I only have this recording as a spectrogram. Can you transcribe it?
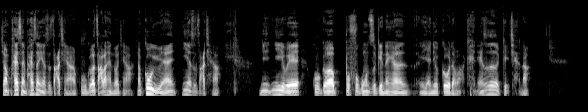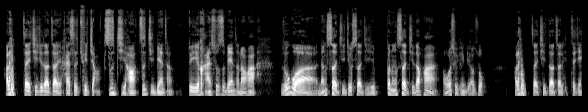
像 Python，Python 也是砸钱啊，谷歌砸了很多钱啊。像 Go 语言，你也是砸钱啊。你你以为谷歌不付工资给那些研究 Go 的嘛？肯定是给钱的。好嘞，这一期就到这里，还是去讲自己哈，自己编程。对于函数式编程的话，如果能涉及就涉及，不能涉及的话，我水平比较弱。好嘞，这一期到这里，再见。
